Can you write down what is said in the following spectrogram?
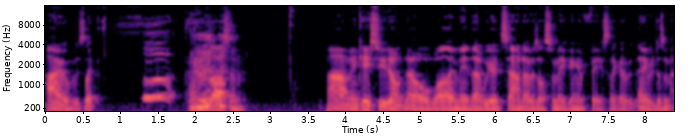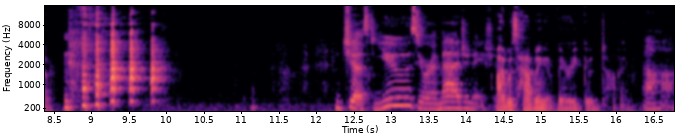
I was like. it was awesome. Um, in case you don't know, while I made that weird sound, I was also making a face. Like I was. Anyway, it doesn't matter. just use your imagination. I was having a very good time. Uh huh.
